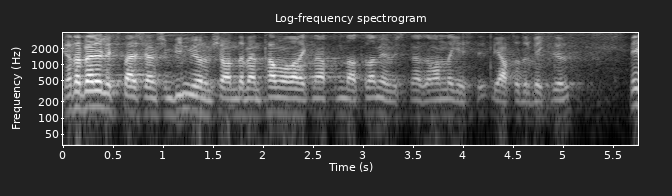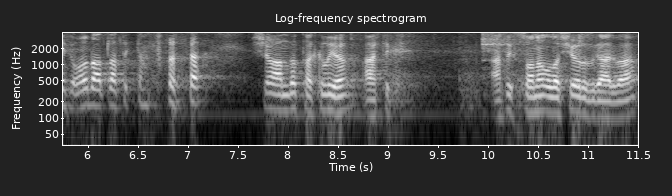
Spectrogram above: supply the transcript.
Ya da ben öyle sipariş vermişim bilmiyorum şu anda ben tam olarak ne yaptığımı da hatırlamıyorum üstüne zaman da geçti. Bir haftadır bekliyoruz. Neyse onu da atlattıktan sonra şu anda takılıyor. Artık artık sona ulaşıyoruz galiba.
